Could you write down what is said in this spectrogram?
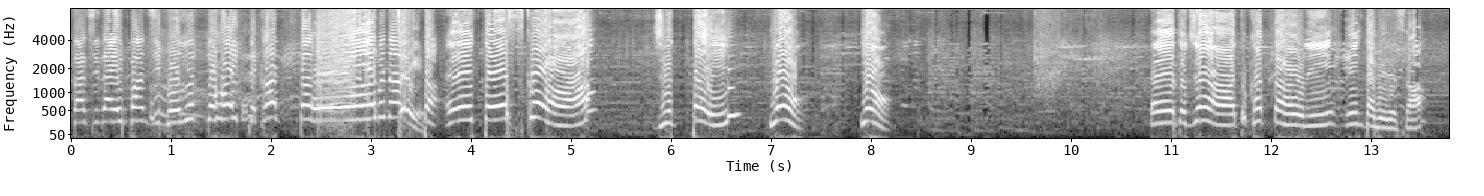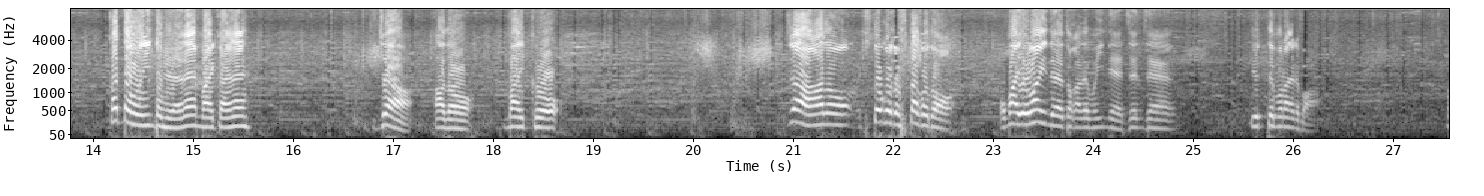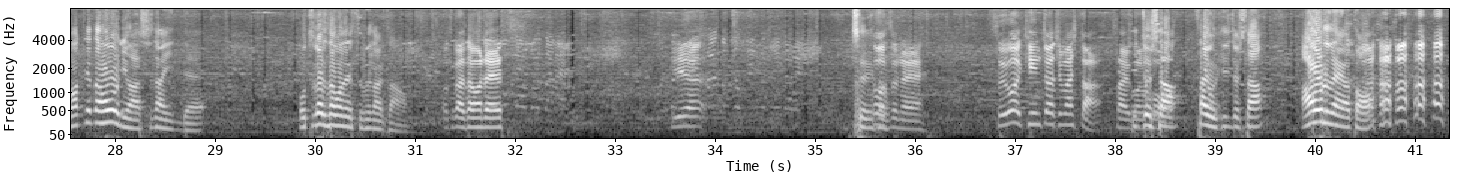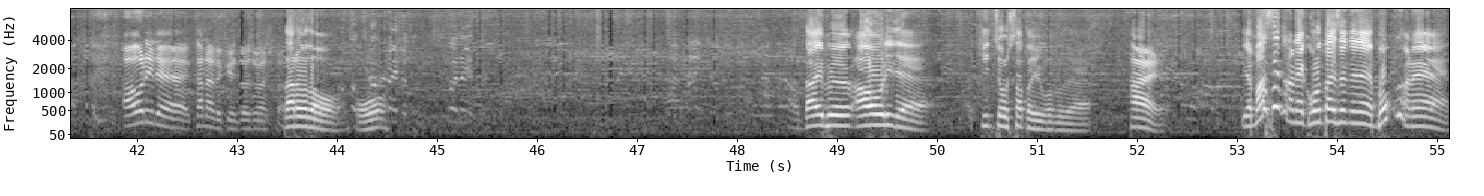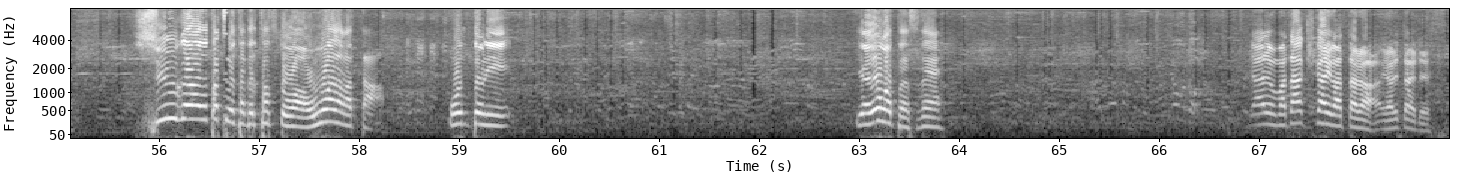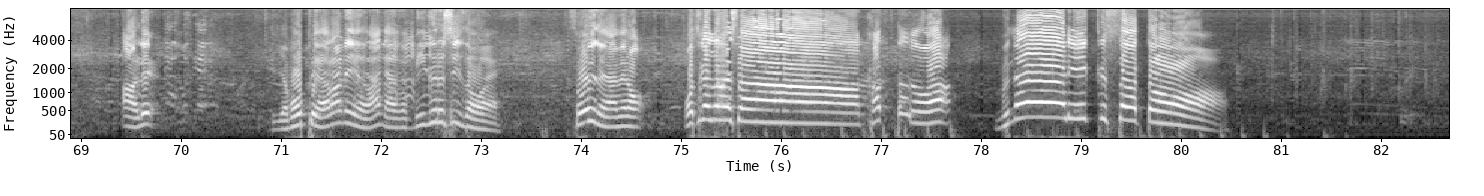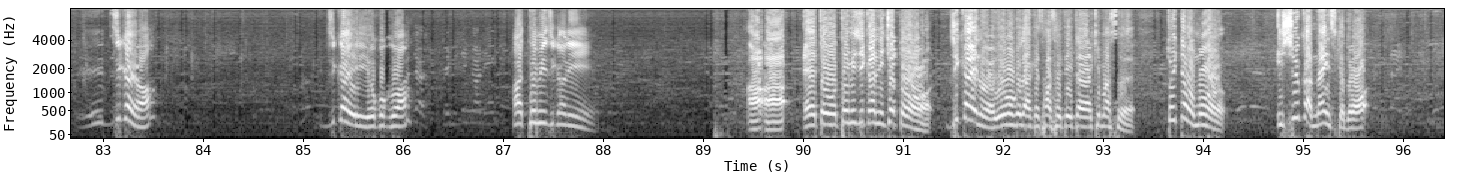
た！立ち台パンチボグッと入って勝ったね終わっちゃった。えーとスコアは？10対？44えーとじゃああと勝った方にインタビューですか？勝った方にインタビューだね毎回ね。じゃああのマイクを。じゃああの一言二言。お前弱いんだよとかでもいいんで全然。言ってもらえれば。負けた方にはしないんで。お疲れ様ですむなりさん。お疲れ様です。いや、そうですね。すごい緊張しました。最後の緊張した？最後緊張した？煽るなよと 煽りでかなり緊張しました。なるほどおだいぶ煽りで緊張したということで。はい。いや、まさかね、この対戦でね、僕がね、シューガーの立場に立て立つとは思わなかった。本当に。いや、良かったですね。いや、でもまた機会があったらやりたいです。あれいや、もっぺんやらねえよ。なんだよ、見苦しいぞ、おい。そういうのやめろ。お疲れ様でした勝ったのは、ムナーリ X サガットえ次回は？次回予告は？あ、手短に。あ、あ、えっ、と、手短にちょっと、次回の予告だけさせていただきます。といってももう、1週間ないんですけど、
